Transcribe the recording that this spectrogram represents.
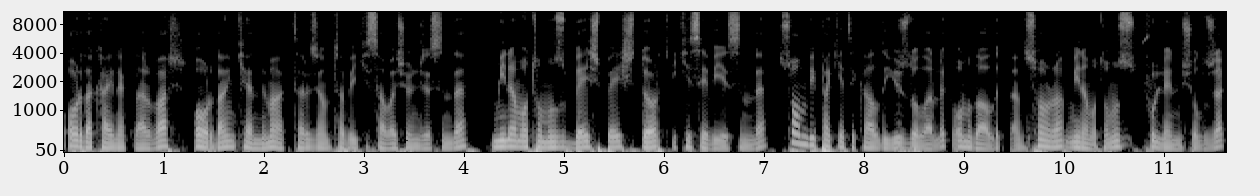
Orada kaynaklar var. Oradan kendime aktaracağım tabii ki savaş öncesinde. Minamoto'muz 5-5-4-2 seviyesinde. Son bir paketi kaldı 100 dolarlık. Onu da aldıktan sonra Minamoto'muz fullenmiş olacak.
